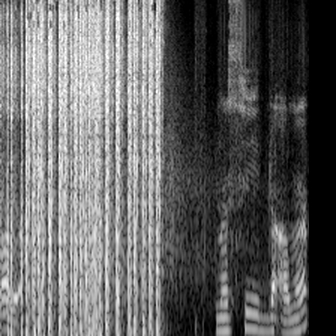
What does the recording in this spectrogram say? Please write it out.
Abi Nasıldı ama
